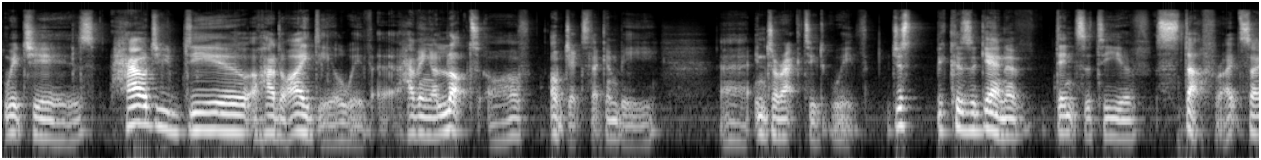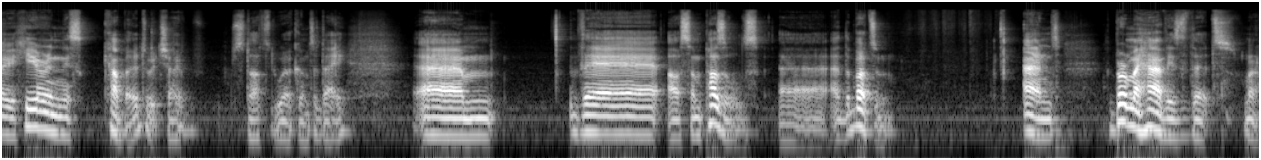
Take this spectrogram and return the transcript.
which is how do you deal, or how do I deal with uh, having a lot of objects that can be uh, interacted with, just because again of density of stuff, right? So here in this cupboard, which I've started work on today, um, there are some puzzles uh, at the bottom. And the problem I have is that, well,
